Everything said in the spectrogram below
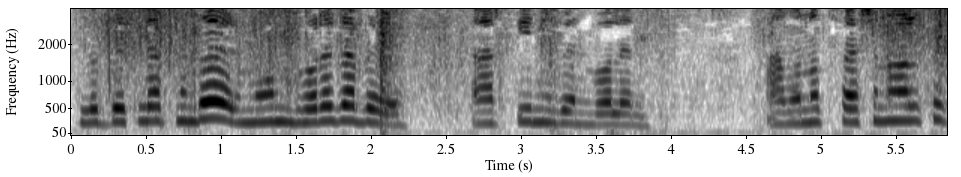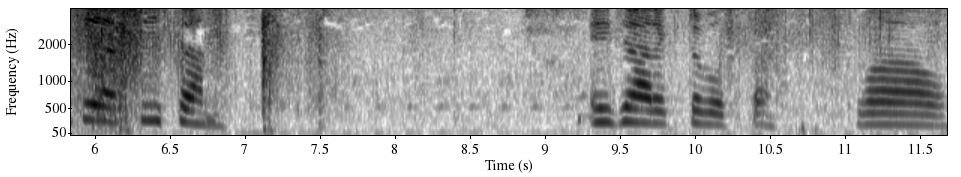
এগুলো দেখলে আপনাদের মন ভরে যাবে। আর কি নিবেন বলেন? আমানত ফ্যাশন হল থেকে আর কি চান। এই যে আরেকটা বস্তা। ওয়াও।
